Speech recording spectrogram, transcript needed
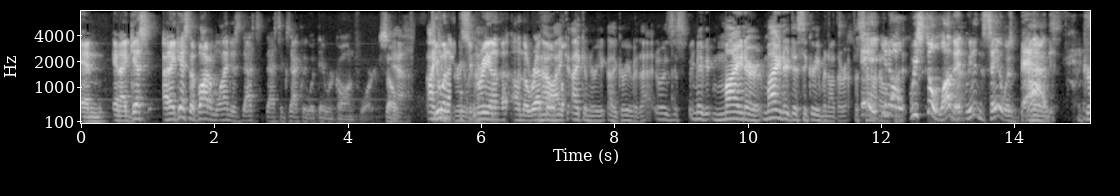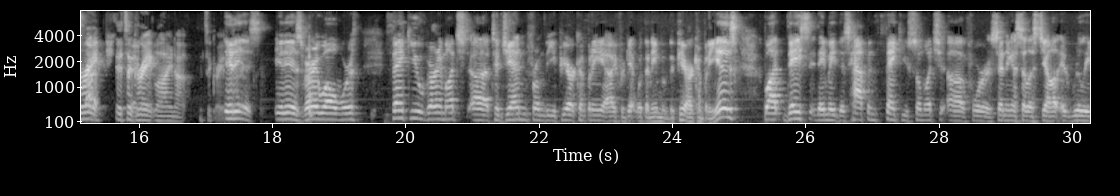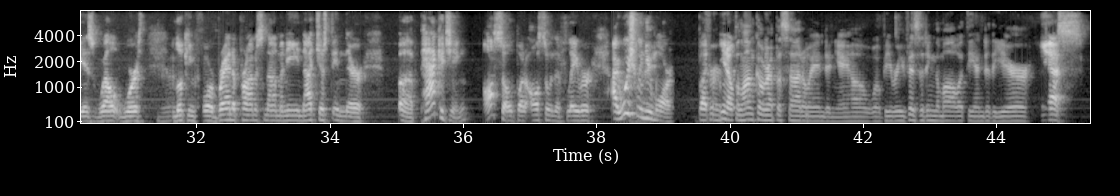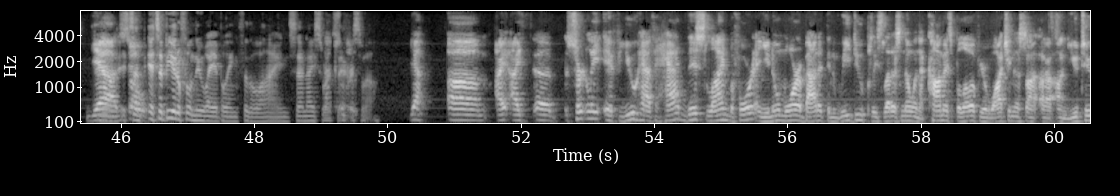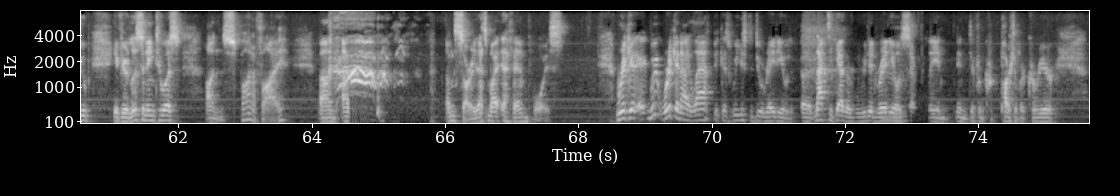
and and I guess and I guess the bottom line is that's that's exactly what they were going for. So yeah, I you and I disagree on the on the Repo. No, I, I can re- agree with that. It was just maybe minor minor disagreement on the Reposado. Hey, you know, we still love it. We didn't say it was bad. Great. It's a great lineup. It's a great. It lineup. is. It is very well worth thank you very much uh, to Jen from the PR company. I forget what the name of the PR company is, but they they made this happen. Thank you so much uh, for sending us Celestial. It really is well worth yeah. looking for. Brand of Promise nominee, not just in their uh, packaging, also, but also in the flavor. I wish we knew more. But for you know, Blanco, Reposado, and Añejo, we'll be revisiting them all at the end of the year. Yes, yeah, it's so, a it's a beautiful new labeling for the line. So nice work absolutely. there as well. Yeah, um, I, I uh, certainly, if you have had this line before and you know more about it than we do, please let us know in the comments below. If you're watching us on, uh, on YouTube, if you're listening to us on Spotify, on, I'm sorry, that's my FM voice. Rick, Rick and I laugh because we used to do radio, uh, not together, but we did radio mm. separately in, in different parts of our career.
